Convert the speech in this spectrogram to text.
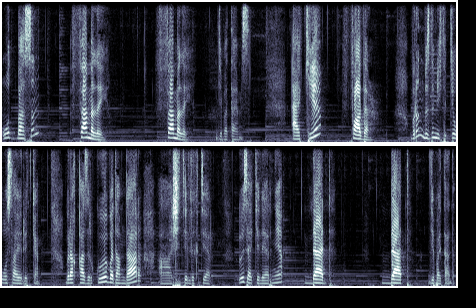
Отбасын family family деп атаймыз. Әке father. Бұрын бізді мектепте осылай үйреткен. Бірақ қазір көп адамдар ә, шетелдіктер өз әкелеріне dad dad деп айтады.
